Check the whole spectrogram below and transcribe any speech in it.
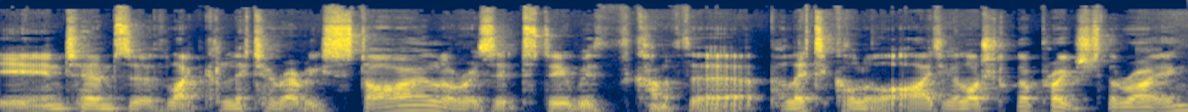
in terms of like literary style, or is it to do with kind of the political or ideological approach to the writing?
